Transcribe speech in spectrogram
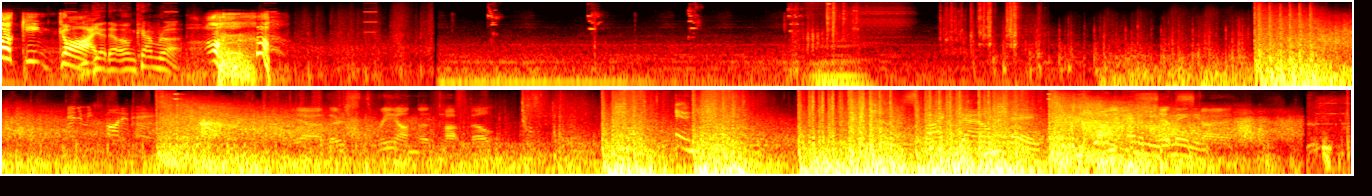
fucking god! Get that on camera. Oh. Enemy spotted A. Yeah, there's three on the top belt. Spike down A. One enemy shit, remaining. Sky.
